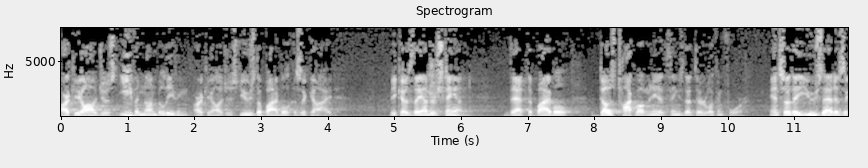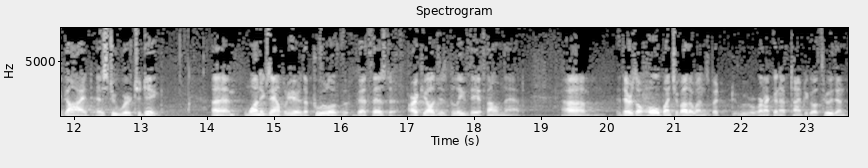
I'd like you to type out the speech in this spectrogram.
archaeologists, even non-believing archaeologists, use the Bible as a guide because they understand that the Bible does talk about many of the things that they're looking for. And so they use that as a guide as to where to dig. Uh, one example here, the Pool of Bethesda. Archaeologists believe they have found that. Uh, there's a whole bunch of other ones, but we're not going to have time to go through them.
